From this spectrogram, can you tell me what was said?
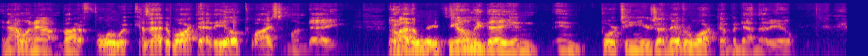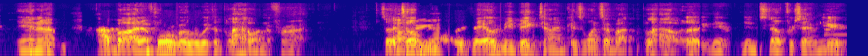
and I went out and bought a four wheel because I had to walk that hill twice in one day. Oh. By the way, it's the only day in in 14 years I've ever walked up and down that hill, and um, I bought a four wheeler with a plow on the front. So I Oh, told you they owed me big time because once I bought the plow, look, it didn't, snow for seven years.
